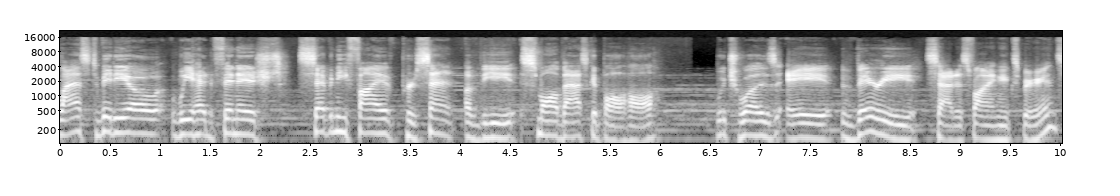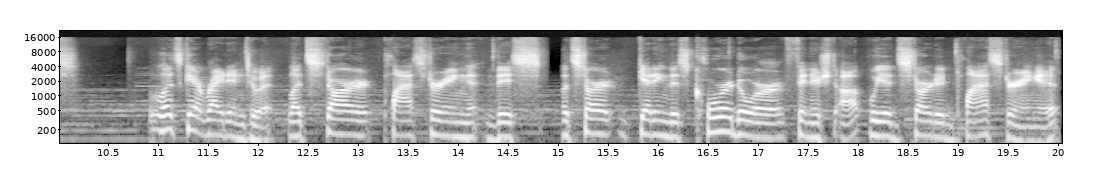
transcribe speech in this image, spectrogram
Last video, we had finished 75% of the small basketball hall, which was a very satisfying experience. Let's get right into it. Let's start plastering this. Let's start getting this corridor finished up. We had started plastering it.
